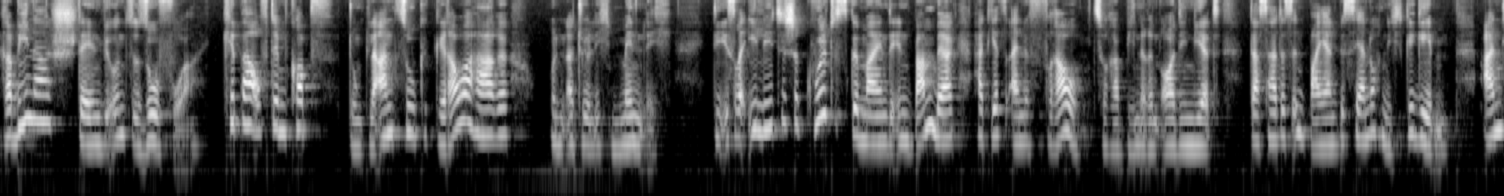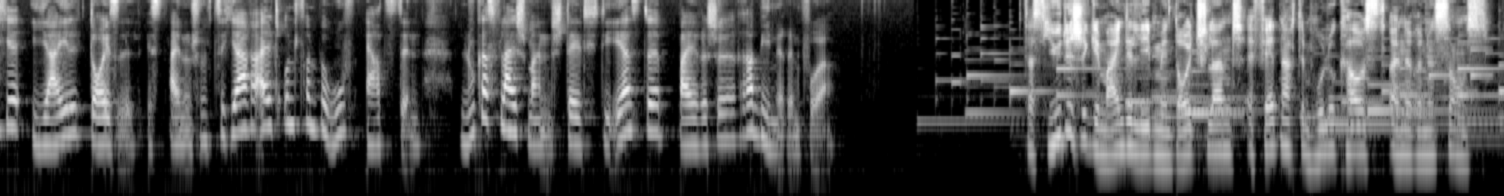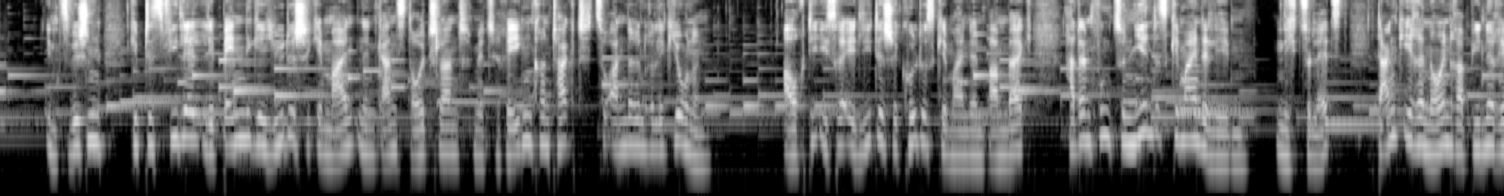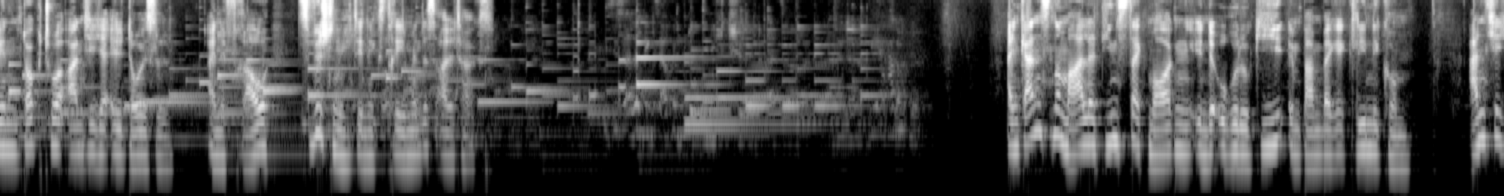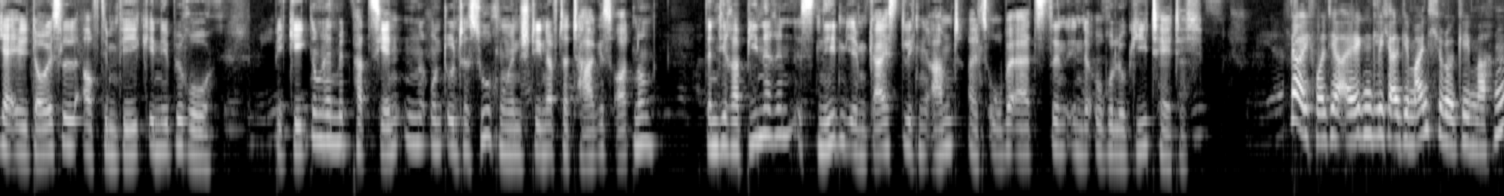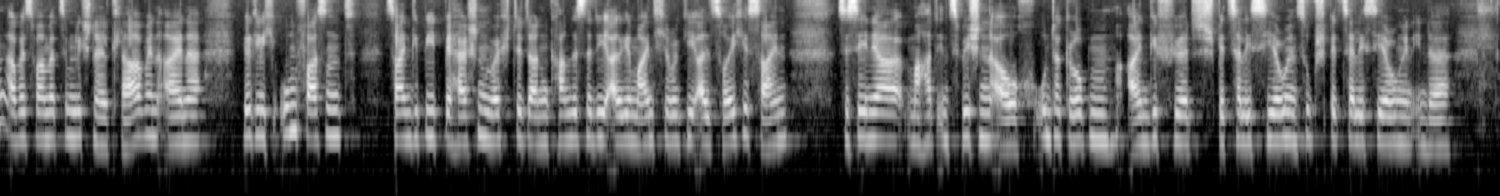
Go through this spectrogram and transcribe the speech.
Rabbiner stellen wir uns so vor. Kippa auf dem Kopf, dunkler Anzug, graue Haare und natürlich männlich. Die israelitische Kultusgemeinde in Bamberg hat jetzt eine Frau zur Rabbinerin ordiniert. Das hat es in Bayern bisher noch nicht gegeben. Antje Jail Deusel ist 51 Jahre alt und von Beruf Ärztin. Lukas Fleischmann stellt die erste bayerische Rabbinerin vor. Das jüdische Gemeindeleben in Deutschland erfährt nach dem Holocaust eine Renaissance. Inzwischen gibt es viele lebendige jüdische Gemeinden in ganz Deutschland mit regen Kontakt zu anderen Religionen. Auch die israelitische Kultusgemeinde in Bamberg hat ein funktionierendes Gemeindeleben. Nicht zuletzt dank ihrer neuen Rabbinerin Dr. Antje Jael Deusel, eine Frau zwischen den Extremen des Alltags. Ein ganz normaler Dienstagmorgen in der Urologie im Bamberger Klinikum. Antje Jael Deusel auf dem Weg in ihr Büro. Begegnungen mit Patienten und Untersuchungen stehen auf der Tagesordnung, denn die Rabbinerin ist neben ihrem geistlichen Amt als Oberärztin in der Urologie tätig. Ja, ich wollte ja eigentlich Allgemeinchirurgie machen, aber es war mir ziemlich schnell klar, wenn einer wirklich umfassend sein Gebiet beherrschen möchte, dann kann das nicht die Allgemeinchirurgie als solche sein. Sie sehen ja, man hat inzwischen auch Untergruppen eingeführt, Spezialisierungen, Subspezialisierungen in der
